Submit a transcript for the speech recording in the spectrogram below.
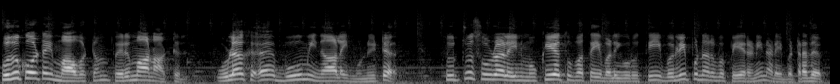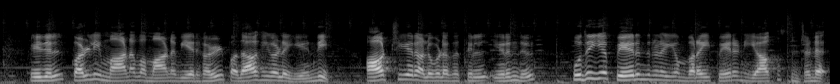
புதுக்கோட்டை மாவட்டம் பெருமாநாட்டில் உலக பூமி நாளை முன்னிட்டு சுற்றுச்சூழலின் முக்கியத்துவத்தை வலியுறுத்தி விழிப்புணர்வு பேரணி நடைபெற்றது. இதில் பள்ளி மாணவ மாணவியர்கள் பதாகைகளை ஏந்தி ஆட்சியர் அலுவலகத்தில் இருந்து புதிய பேருந்து நிலையம் வரை பேரணியாக சென்றனர்.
